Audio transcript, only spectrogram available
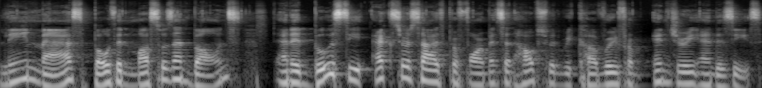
lean mass both in muscles and bones, and it boosts the exercise performance and helps with recovery from injury and disease.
